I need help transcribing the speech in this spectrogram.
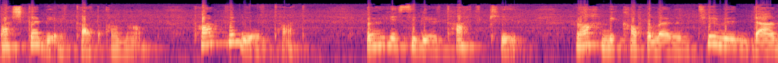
başka bir tat anam. Farklı bir tat. Öylesi bir tat ki rahmi kapıların tümünden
